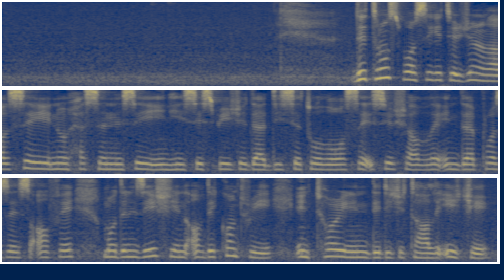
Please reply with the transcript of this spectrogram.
The Transport Secretary General Say Nur Hassan say in his speech that this tool was essential in the process of modernization of the country entering the digital age.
